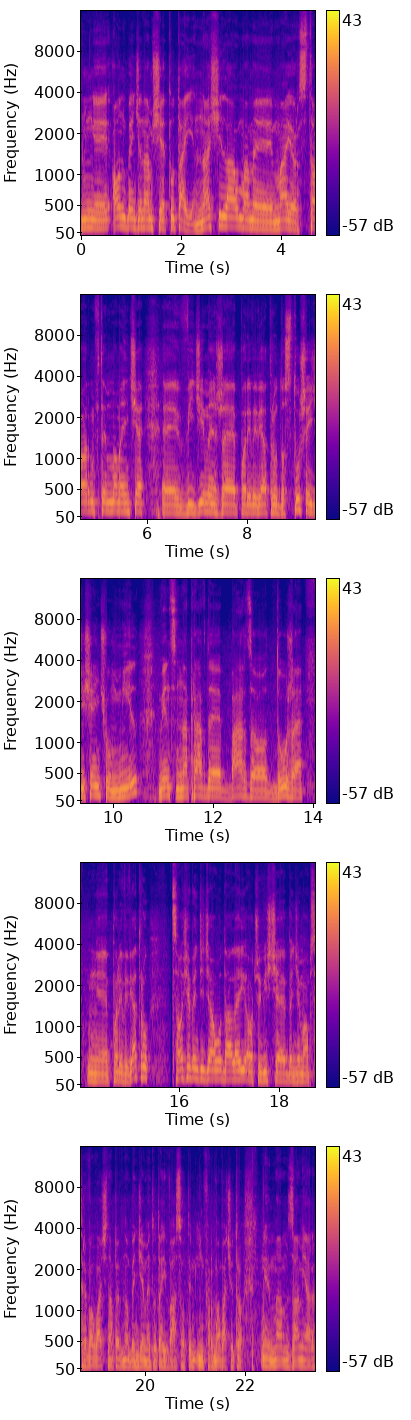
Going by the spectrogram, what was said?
mm, e, on będzie nam się tutaj nasilał. Mamy Major Storm w tym momencie. E, Widzimy, że porywy wiatru do 160 mil, więc naprawdę bardzo duże mm, e, porywy wiatru. Co się będzie działo dalej? Oczywiście będziemy obserwować, na pewno będziemy tutaj Was o tym informować. Jutro y, mam zamiar,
